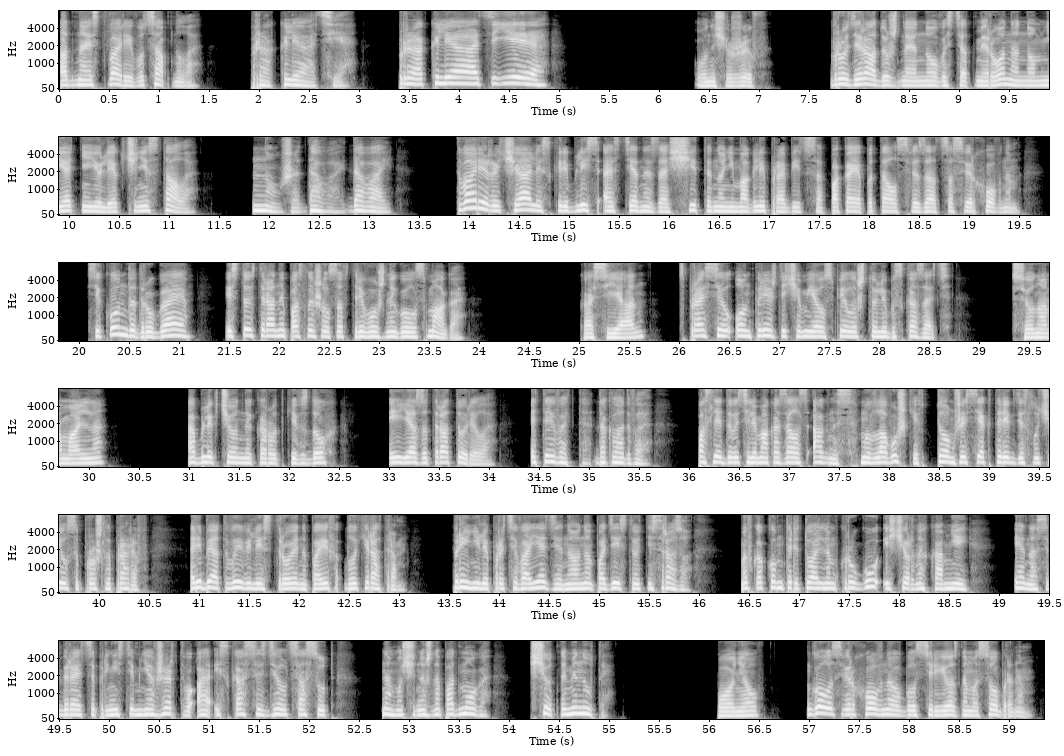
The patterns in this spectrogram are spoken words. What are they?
Одна из тварей его цапнула. «Проклятие! Проклятие!» Он еще жив. Вроде радужная новость от Мирона, но мне от нее легче не стало. «Ну же, давай, давай!» Твари рычали, скреблись о стены защиты, но не могли пробиться, пока я пыталась связаться с Верховным. Секунда, другая, и с той стороны послышался встревоженный голос мага. «Касьян?» — спросил он, прежде чем я успела что-либо сказать. «Все нормально?» Облегченный короткий вздох, и я затраторила. «Это Иветта, докладываю. Последователем оказалась Агнес. Мы в ловушке в том же секторе, где случился прошлый прорыв. Ребят вывели из строя, напоив блокиратором. Приняли противоядие, но оно подействует не сразу. Мы в каком-то ритуальном кругу из черных камней, и она собирается принести меня в жертву, а из кассы сделать сосуд. Нам очень нужна подмога. Счет на минуты. Понял. Голос Верховного был серьезным и собранным.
